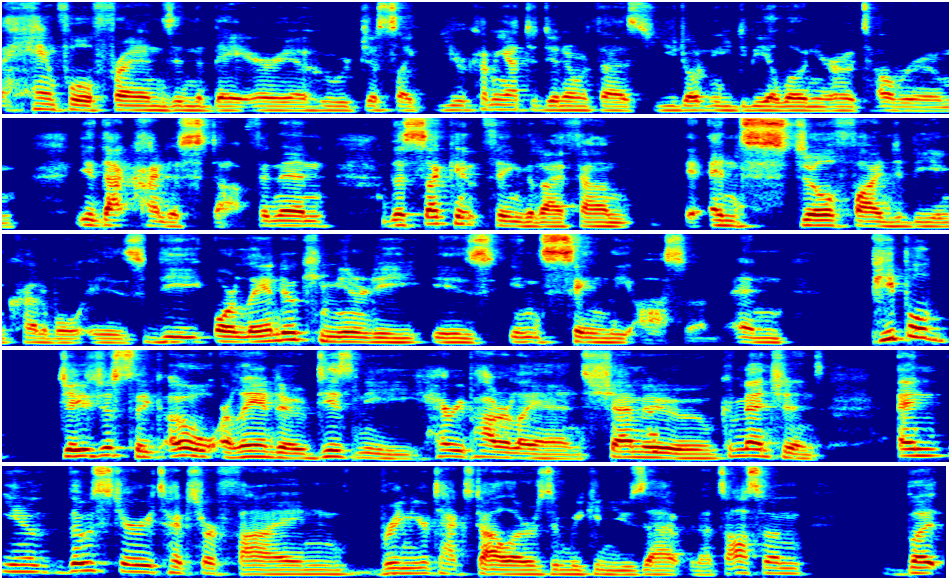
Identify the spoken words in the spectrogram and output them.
a, handful of friends in the bay area who are just like you're coming out to dinner with us. You don't need to be alone in your hotel room. You know, that kind of stuff. And then the second thing that i found and still find to be incredible is the orlando community is insanely awesome. And people they just think oh orlando disney harry potter land shamu conventions and you know those stereotypes are fine bring your tax dollars and we can use that that's awesome but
